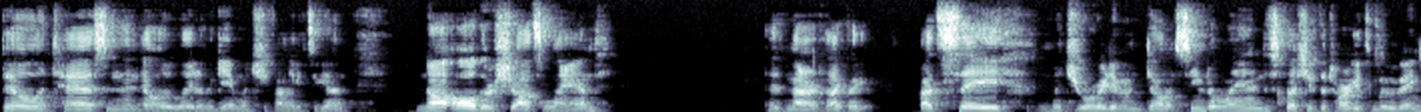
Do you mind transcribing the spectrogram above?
Bill and Tess and then Ellie later in the game when she finally gets a gun, not all their shots land. As a matter of fact, like I'd say majority of them don't seem to land, especially if the target's moving.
